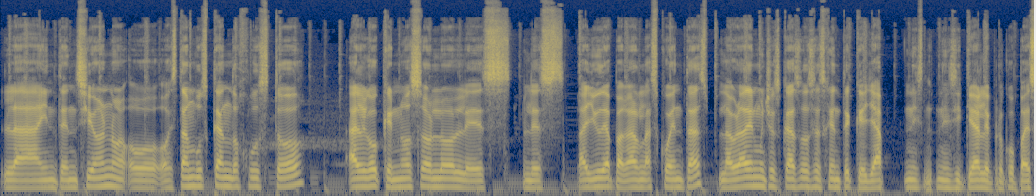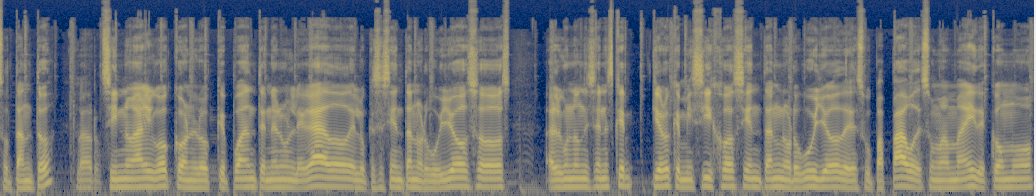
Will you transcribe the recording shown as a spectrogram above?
la intención o, están buscando justo algo que no solo les, les ayude a pagar las cuentas, la verdad en muchos casos es gente que ya ni, ni, siquiera le preocupa eso tanto, claro. sino algo con lo que puedan tener un legado, de lo que se sientan orgullosos. Algunos dicen es que quiero que mis hijos sientan orgullo de su papá o de su mamá y de cómo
